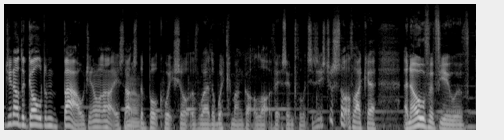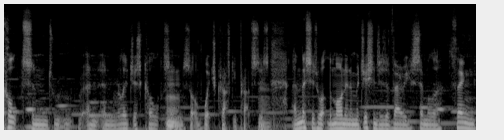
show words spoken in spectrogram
do you know the Golden Bough? Do you know what that is? That's No. the book which sort of where the Wicker Man got a lot of its influences. It's just sort of like a an overview of cults and and, and religious cults Mm. and sort of witchcrafty practices. And this is what the Morning of Magicians is a very similar thing.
